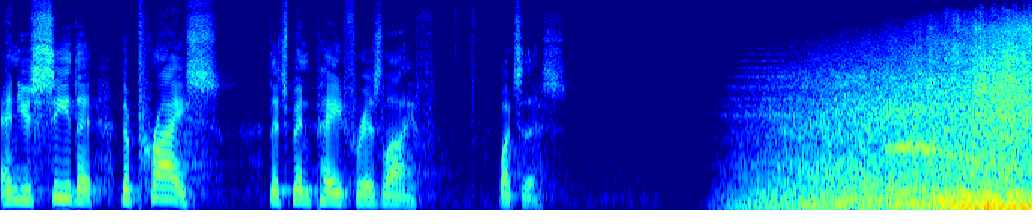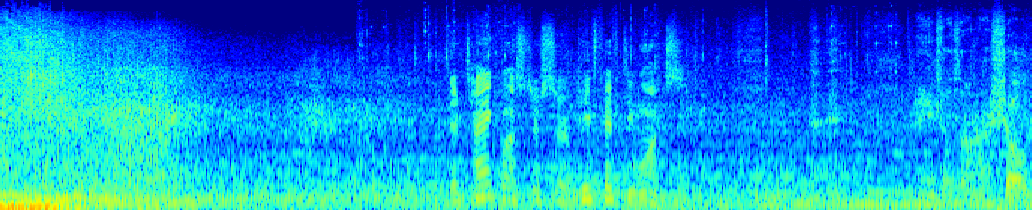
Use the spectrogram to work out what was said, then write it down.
and you see the, the price that's been paid for his life. What's this? They're tank busters, sir. P-51s. Angels on our shoulders.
